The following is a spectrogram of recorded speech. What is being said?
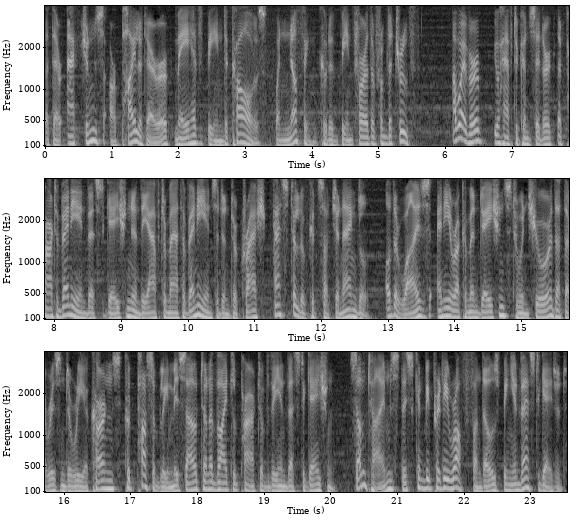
that their actions or pilot error may have been the cause, when nothing could have been further from the truth. However, you have to consider that part of any investigation in the aftermath of any incident or crash has to look at such an angle. Otherwise, any recommendations to ensure that there isn't a reoccurrence could possibly miss out on a vital part of the investigation. Sometimes this can be pretty rough on those being investigated,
